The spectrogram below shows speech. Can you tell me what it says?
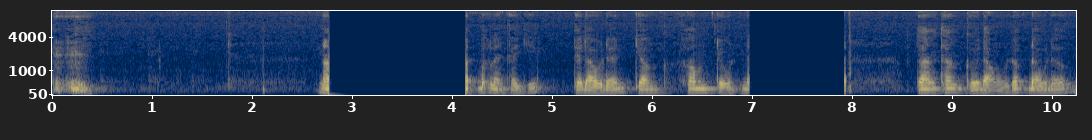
nói bất lan ca diếp từ đầu đến chân, không chỗ nào. Toàn thân cử động rất đau đớn.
